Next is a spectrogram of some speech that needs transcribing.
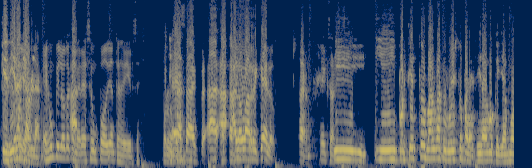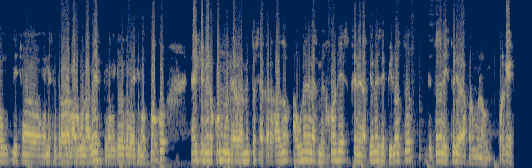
que diera Sí, que hablar. Es un piloto que Ah. merece un podio antes de irse. Por lo Exacto. menos. Exacto. A, a, a lo barriquelo. Claro. Exacto. Y, y por cierto, valga todo esto para decir algo que ya hemos dicho en este programa alguna vez, pero que creo que lo decimos poco. Hay que ver cómo un reglamento se ha cargado a una de las mejores generaciones de pilotos de toda la historia de la Fórmula 1. Porque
